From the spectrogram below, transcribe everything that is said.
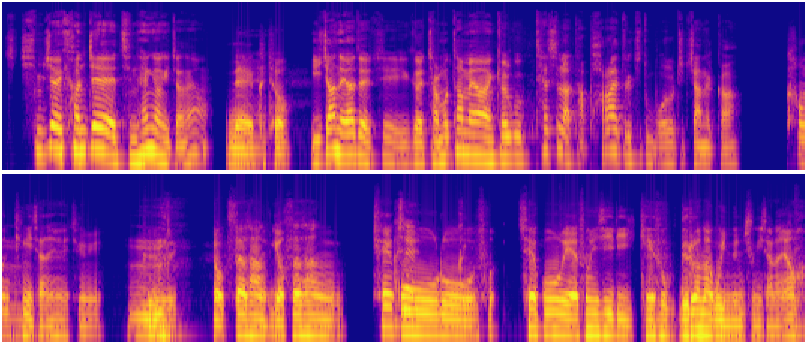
심지어 현재 진행형이잖아요. 네, 네. 그쵸. 이자 내야 되지. 이거 잘못하면 결국 테슬라 다 팔아야 될지도 모르지 않을까. counting이잖아요, 음. 지금. 음. 그 역사상 역사상 최고로 그... 소, 최고의 손실이 계속 늘어나고 있는 중이잖아요.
